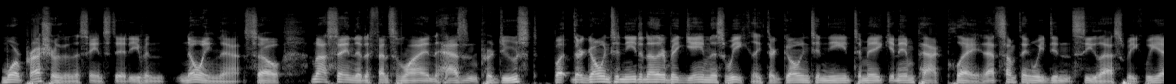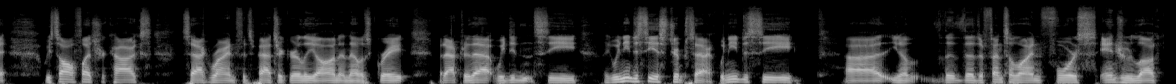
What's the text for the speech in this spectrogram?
more pressure than the Saints did, even knowing that. So I'm not saying the defensive line hasn't produced, but they're going to need another big game this week. Like they're going to need to make an impact play. That's something we didn't see last week. We had, we saw Fletcher Cox sack Ryan Fitzpatrick early on, and that was great. But after that, we didn't see like we need to see a strip sack. We need to see uh, you know, the, the defensive line force Andrew Luck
